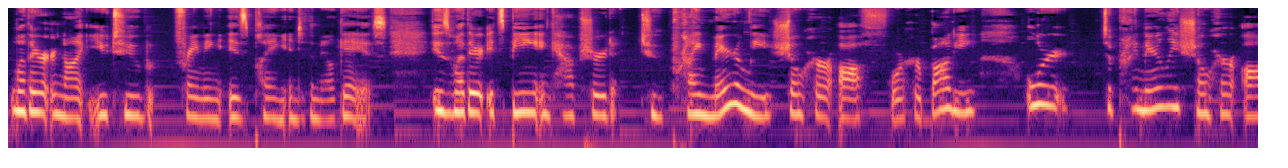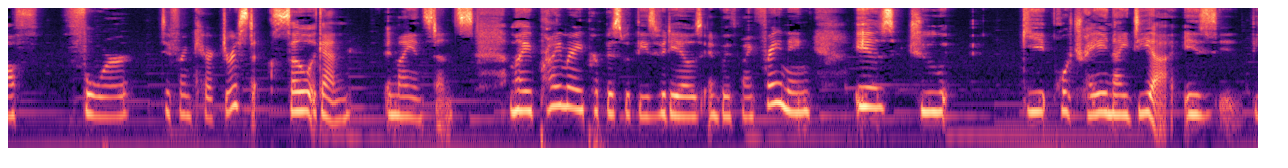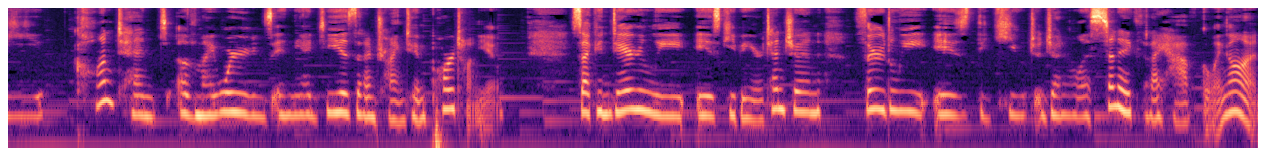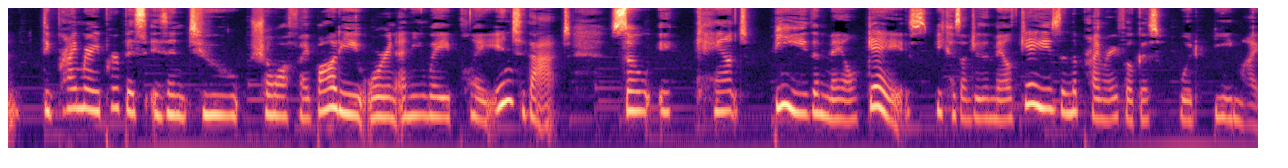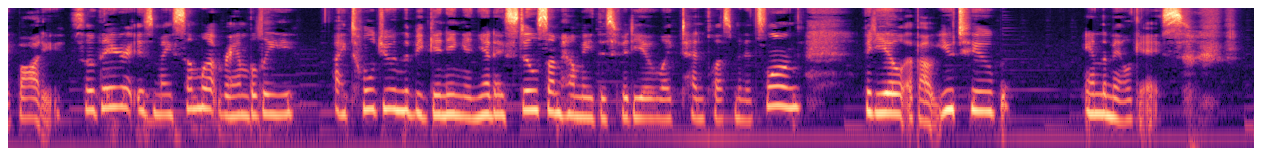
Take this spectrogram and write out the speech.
whether or not YouTube framing is playing into the male gaze, is whether it's being encaptured to primarily show her off for her body or to primarily show her off for different characteristics. So, again, in my instance. My primary purpose with these videos and with my framing is to get, portray an idea, is the content of my words and the ideas that I'm trying to impart on you. Secondarily is keeping your attention. Thirdly is the cute general aesthetic that I have going on. The primary purpose isn't to show off my body or in any way play into that, so it can't be the male gaze, because under the male gaze, then the primary focus would be my body. So there is my somewhat rambly, I told you in the beginning and yet I still somehow made this video like 10 plus minutes long, video about YouTube and the male gaze.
